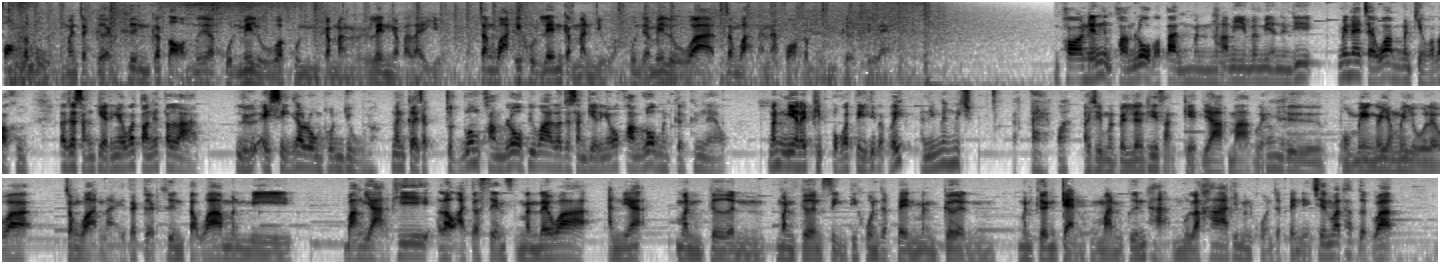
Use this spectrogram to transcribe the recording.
ฟองสบู่มันจะเกิดขึ้นก็ต่อเมื่อคุณไม่รู้ว่าคุณกำลังเล่นกับอะไรอยู่ จังหวะที่คุณเล่นกับมันอยู่อะคุณจะไม่รู้ว่าจังหวะนั้นนะฟองสบู่มันเกิดขึ้นแล้วพอเน้นถึงความโลภอะปั้นมันครับมีมันมีอันหนึ่งที่ไม่แน่ใจว่ามันเกี่ยวกับเปล่าคือ เราจะสังเกตยังไงว่าตอนนี้ตลาด หรือไอสิ่งที่เราลงทุนอยู่เนาะมันเกิดจากจุดร่วมความโลภที่ว่าเราจะสังเกตยังไงว่าความโลภมันเกิดขึ้นแล้ว มันมีอะไรผิดปกติที่แบบเฮ้ยอันนี้แม่งไม่แปลกๆวะเอาจริงมันเป็นเรื่องที่สังเกตยากมากเลยอืมคือผมเองก็ยังไม่รู้เลยว่า จังหวะไหนจะเกิดขึ้น แต่ว่ามันมีบางอย่างที่เราอาจจะเซนส์มันได้ว่าอันเนี้ยมันเกินมันเกินสิ่งที่ควรจะเป็นมันเกินมันเกินแก่นของมันพื้นฐานมูลค่าที่มันควรจะเป็นอย่างเช่นว่าถ้าเกิดว่า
